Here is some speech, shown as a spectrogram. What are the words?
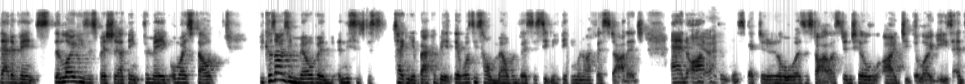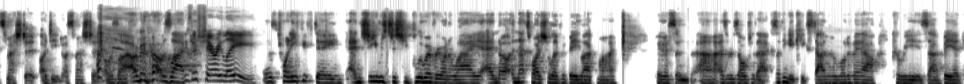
that events, the Logies especially, I think for me, almost felt because I was in Melbourne, and this is just taking it back a bit, there was this whole Melbourne versus Sydney thing when I first started. And I yeah. wasn't respected it at all as a stylist until I did the Logies and smashed it. I did, I smashed it. I was like, I remember I was like, This Is Sherry Lee? It was 2015. And she was just, she blew everyone away. And, uh, and that's why she'll ever be like my person uh, as a result of that because I think it kickstarted a lot of our careers, uh, be it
